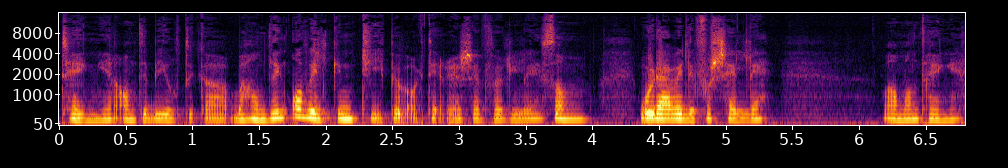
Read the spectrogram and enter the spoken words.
trenger antibiotikabehandling, og hvilken type bakterier, selvfølgelig, som, hvor det er veldig forskjellig hva man trenger.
